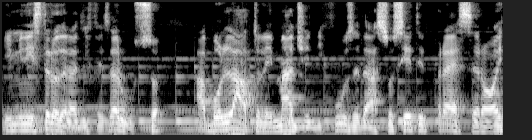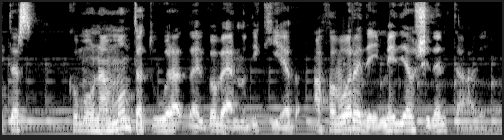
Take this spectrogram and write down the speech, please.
Il Ministero della Difesa russo ha bollato le immagini diffuse da Associated Press e Reuters come una montatura dal governo di Kiev a favore dei media occidentali.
